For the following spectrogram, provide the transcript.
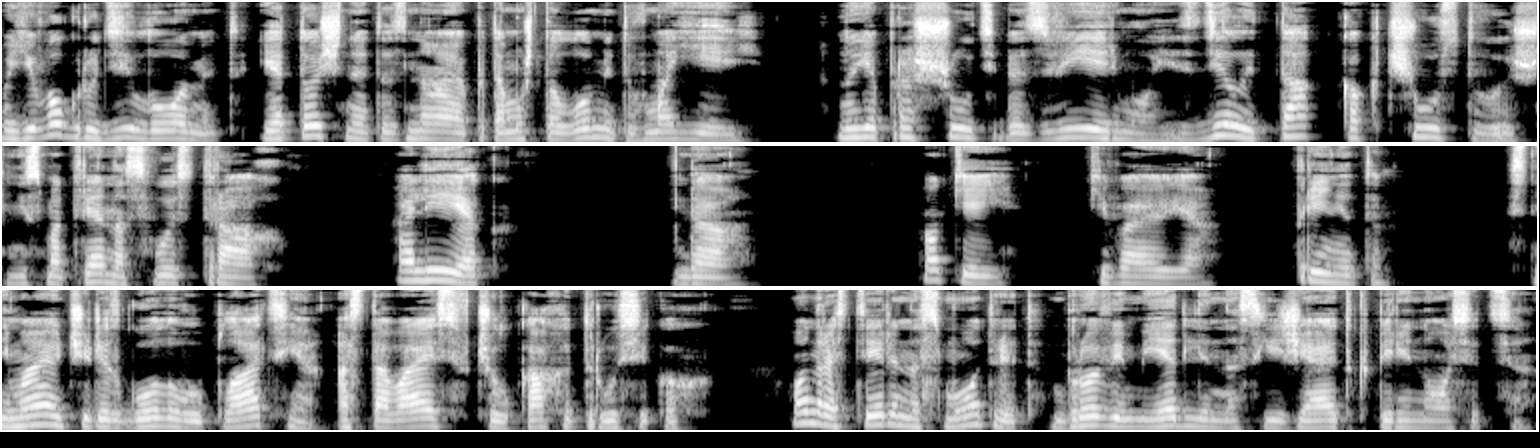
В его груди ломит. Я точно это знаю, потому что ломит в моей. Но я прошу тебя, зверь мой, сделай так, как чувствуешь, несмотря на свой страх. Олег. Да. Окей, киваю я. Принято. Снимаю через голову платье, оставаясь в чулках и трусиках. Он растерянно смотрит, брови медленно съезжают к переносице.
